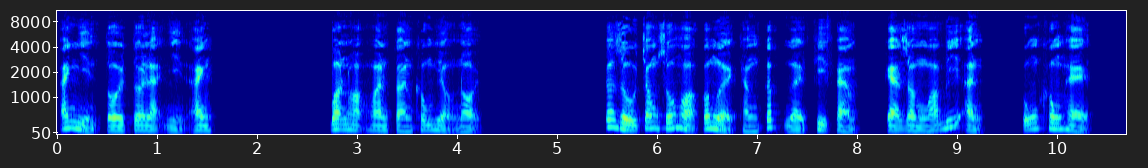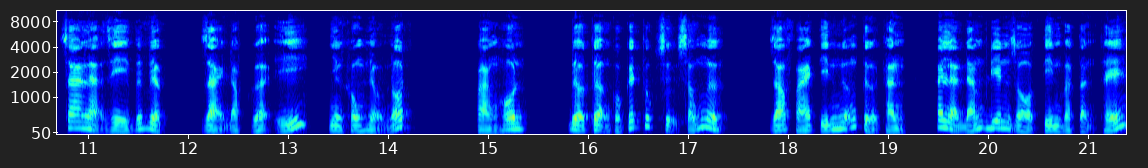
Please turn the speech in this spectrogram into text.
anh nhìn tôi, tôi lại nhìn anh. Bọn họ hoàn toàn không hiểu nổi. Cho dù trong số họ có người thăng cấp người phi phạm, kẻ dòm ngó bí ẩn, cũng không hề xa lạ gì với việc giải đọc gợi ý, nhưng không hiểu nốt. Hoàng hôn, biểu tượng của kết thúc sự sống ngư, giáo phái tín ngưỡng tử thần, hay là đám điên rồ tin vào tận thế.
